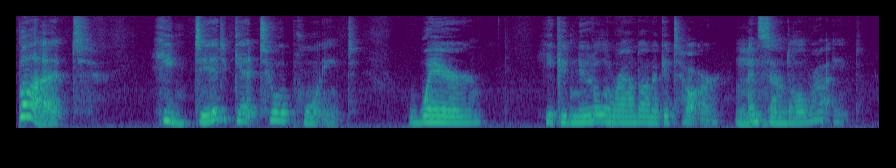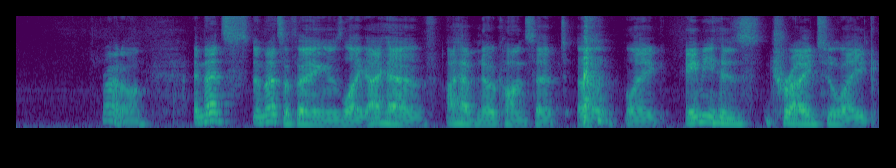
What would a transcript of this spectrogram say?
but he did get to a point where he could noodle around on a guitar and sound all right. Right on. And that's and that's the thing is like I have I have no concept of like Amy has tried to like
